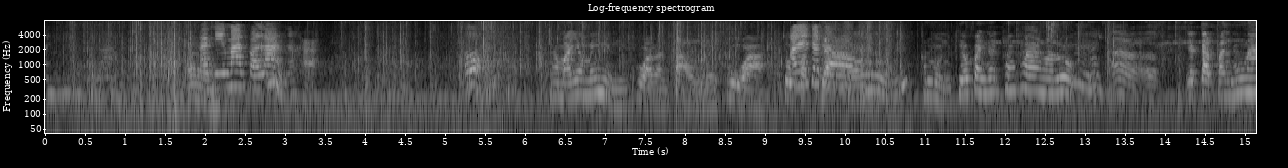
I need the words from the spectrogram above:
อันนี้มันฝรั่งเอออันนี้มันฝรั่งนะคะ โอ้ทำไมยังไม่เห็นถั่วลันเตาเลยถั่วถั่วอันฝันี้กจะเป็นยาว ขนุนขนุนเคี้ยวฟันข้างๆนะลูก อืมเออเอออย่ากัดฟันข้างหน้า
